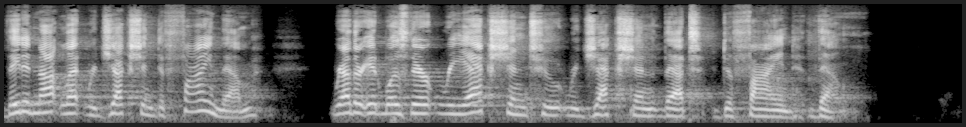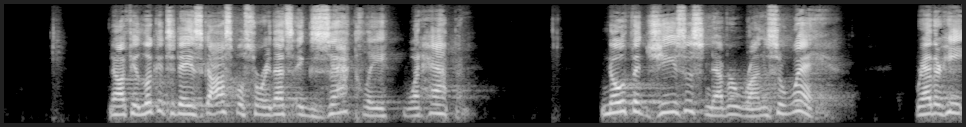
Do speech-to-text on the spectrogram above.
They did not let rejection define them. Rather, it was their reaction to rejection that defined them. Now, if you look at today's gospel story, that's exactly what happened. Note that Jesus never runs away. Rather, he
